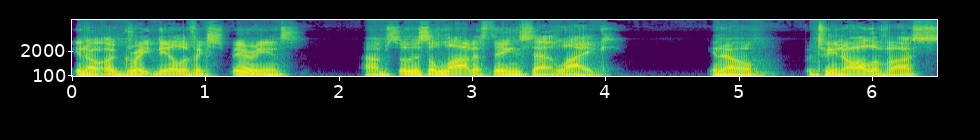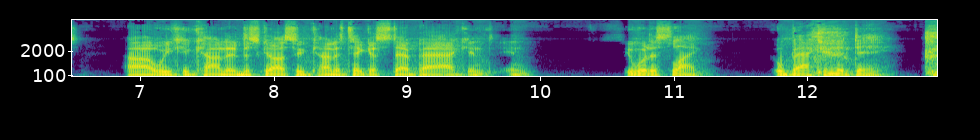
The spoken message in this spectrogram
you know a great deal of experience. Um, so there's a lot of things that like you know between all of us, uh, we could kind of discuss and kind of take a step back and, and see what it's like. Go back in the day.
